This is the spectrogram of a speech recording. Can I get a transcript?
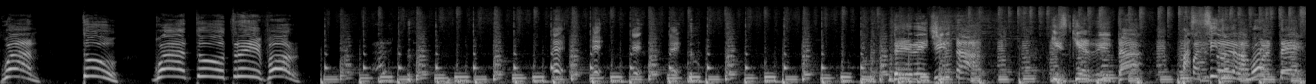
one, two, one, two, three, four. Derechita, izquierdita, pasito de la muerte,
